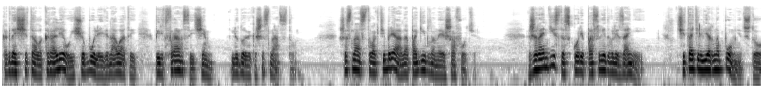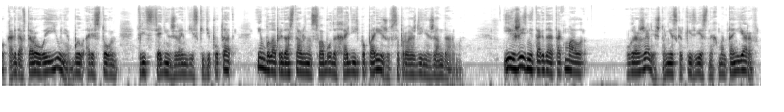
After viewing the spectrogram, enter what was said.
когда считала королеву еще более виноватой перед Францией, чем Людовика XVI. 16 октября она погибла на эшафоте. Жерандисты вскоре последовали за ней. Читатель верно помнит, что когда 2 июня был арестован 31 жерандистский депутат, им была предоставлена свобода ходить по Парижу в сопровождении жандарма. Их жизни тогда так мало угрожали, что несколько известных монтаньяров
